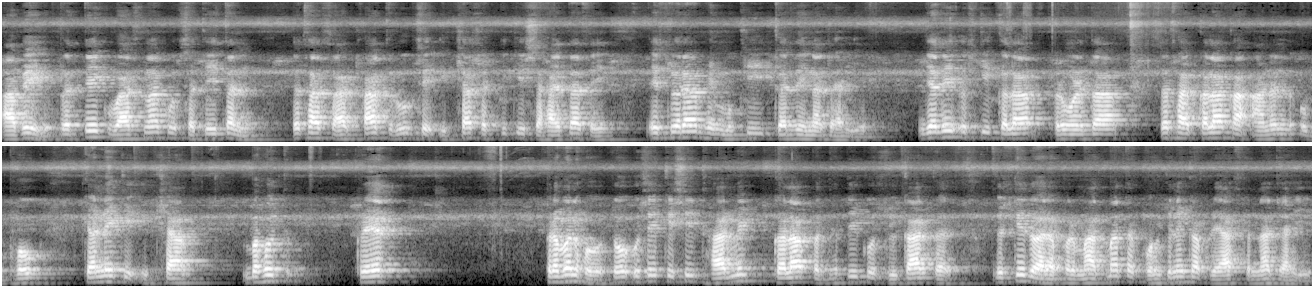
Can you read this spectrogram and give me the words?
आवेग, प्रत्येक वासना को सचेतन तथा साक्षात रूप से इच्छा शक्ति की सहायता से ईश्वराभिमुखी कर देना चाहिए। यदि उसकी कला, प्रवणता तथा कला का आनंद उपभोग करने की इच्छा बहुत प्रयत्न प्रबल हो तो उसे किसी धार्मिक कला पद्धति को स्वीकार कर उसके द्वारा परमात्मा तक पहुँचने का प्रयास करना चाहिए।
